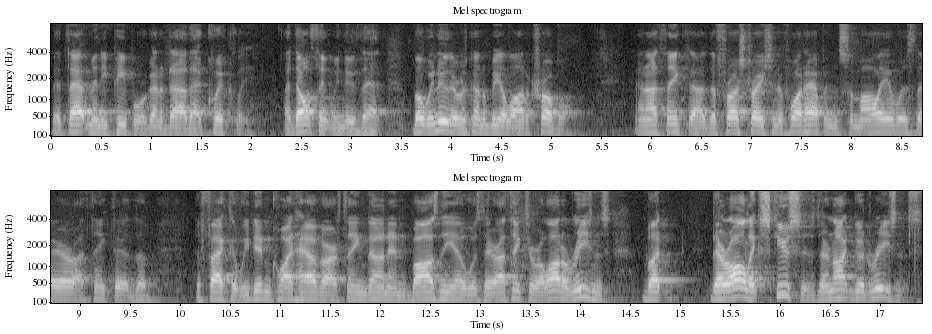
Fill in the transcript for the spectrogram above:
that that many people were going to die that quickly. I don't think we knew that. But we knew there was going to be a lot of trouble. And I think the frustration of what happened in Somalia was there. I think that the, the fact that we didn't quite have our thing done in Bosnia was there. I think there are a lot of reasons, but they're all excuses. They're not good reasons.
